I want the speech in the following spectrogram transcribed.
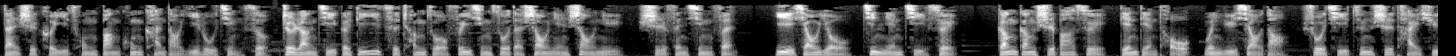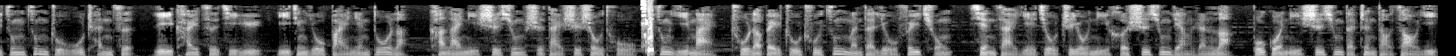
但是可以从半空看到一路景色，这让几个第一次乘坐飞行梭的少年少女十分兴奋。叶小友今年几岁？刚刚十八岁，点点头。文玉笑道：“说起尊师太虚宗宗主吴臣子，离开紫极域已经有百年多了。看来你师兄是代师收徒，宗一脉除了被逐出宗门的柳飞琼，现在也就只有你和师兄两人了。不过你师兄的正道造诣，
